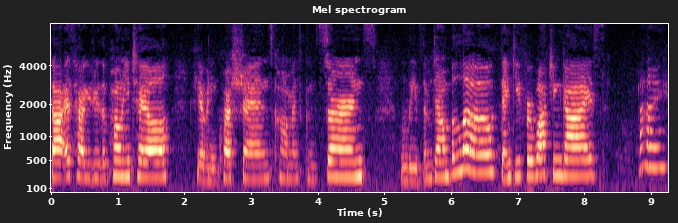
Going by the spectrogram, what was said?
That is how you do the ponytail. If you have any questions, comments, concerns, leave them down below. Thank you for watching, guys. Bye.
